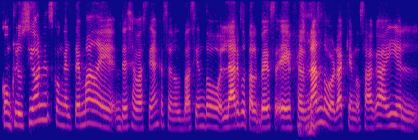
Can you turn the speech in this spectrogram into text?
Conclusiones con el tema de, de Sebastián, que se nos va haciendo largo, tal vez eh, Fernando, ¿verdad? Que nos haga ahí el...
